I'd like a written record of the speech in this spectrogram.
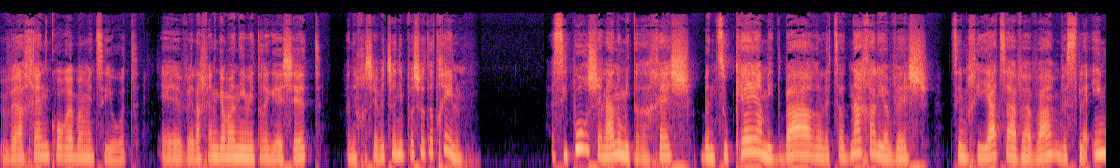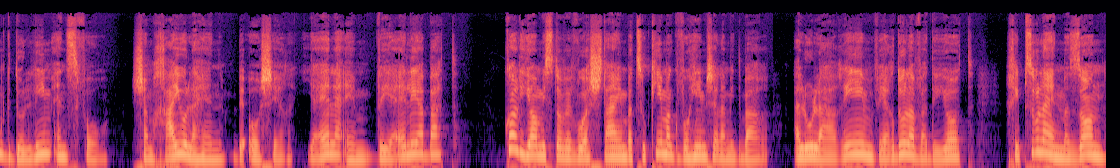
ואכן קורה במציאות, אה, ולכן גם אני מתרגשת, ואני חושבת שאני פשוט אתחיל. הסיפור שלנו מתרחש בין צוקי המדבר לצד נחל יבש, צמחייה צהבהבה וסלעים גדולים אין ספור. שם חיו להן, באושר, יעל האם ויעלי הבת. כל יום הסתובבו השתיים בצוקים הגבוהים של המדבר. עלו להרים וירדו לוודיות, חיפשו להן מזון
